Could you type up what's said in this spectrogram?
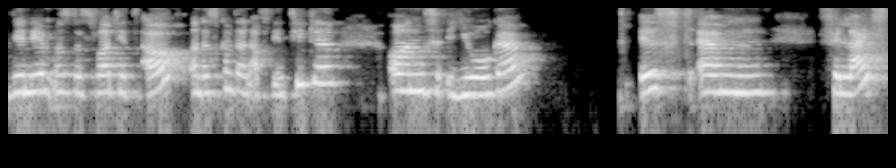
wir nehmen uns das Wort jetzt auch und das kommt dann auf den Titel. Und Yoga ist ähm, vielleicht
